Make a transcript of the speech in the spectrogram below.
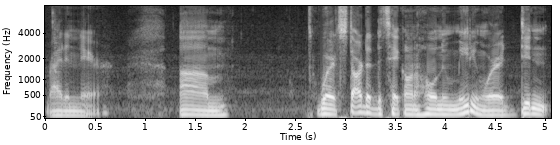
right in there, um, where it started to take on a whole new meaning, where it didn't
